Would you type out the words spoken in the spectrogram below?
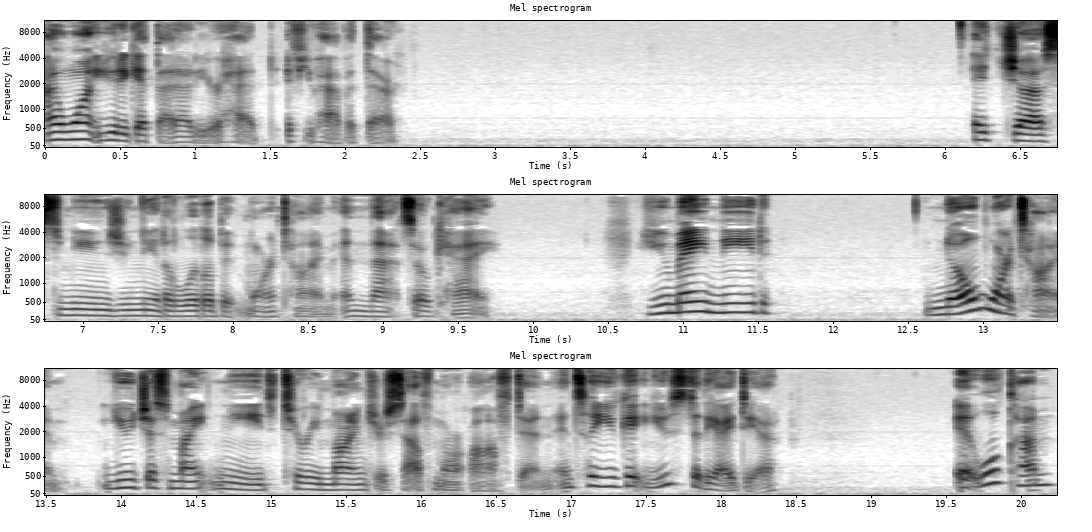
I want you to get that out of your head if you have it there. It just means you need a little bit more time, and that's okay. You may need no more time. You just might need to remind yourself more often until you get used to the idea. It will come.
